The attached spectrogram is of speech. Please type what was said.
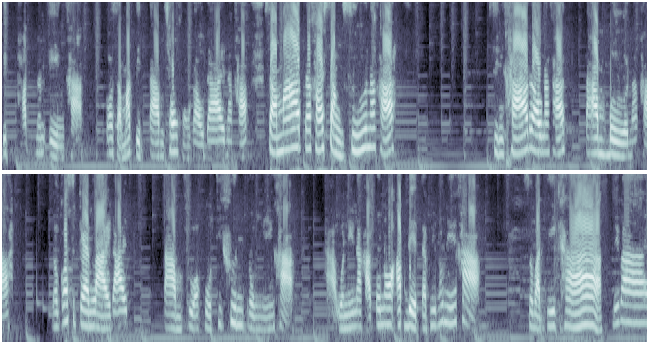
บิ๊กพัทนั่นเองค่ะ ก็สามารถติดตามช่องของเราได้นะคะ สามารถนะคะสั่งซื้อนะคะ สินค้าเรานะคะตามเบอร์นะคะ แล้วก็สแกนไลน์ได้ตามชัวโค้ดที่ขึ้นตรงนี้ค่ะ ค่ะ วันนี้นะคะต้นออัปเดตแต่เพียงเท่านี้ค่ะ สวัสดีค่ะ บ๊ายบาย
